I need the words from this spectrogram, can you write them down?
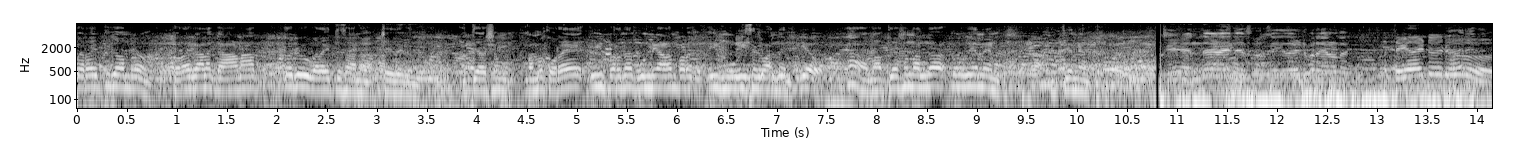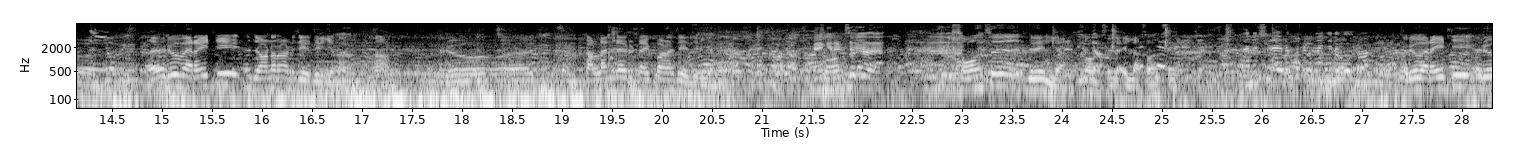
വെറൈറ്റി ജോണറാണ് കുറേ കാലം കാണാത്തൊരു വെറൈറ്റി സാധനമാണ് ചെയ്തേക്കുന്നത്. അത്യാവശ്യം നമ്മൾ കുറേ ഈ പറഞ്ഞ പുണ്യാളം പടം ഈ മൂവീസൊക്കെ വന്നത് ആ അത്യാവശ്യം നല്ല മൂവി തന്നെയാണ്. ഹിറ്റ് തന്നെയാണ്. എന്താണ് പറയാനുള്ളത്? പ്രത്യേകമായിട്ട് ഒരു ഒരു വെറൈറ്റി ജോണറാണ് ചെയ്തിരിക്കുന്നത്. ആ ഒരു കള്ളന്റെ ഒരു ടൈപ്പാണ് ചെയ്തിരിക്കുന്നത്. സോങ്സ് ഇതിലില്ല. സോങ്സ് ഇല്ല. ഇല്ല സോങ്സ് ഇല്ല. ഒരു വെറൈറ്റി ഒരു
